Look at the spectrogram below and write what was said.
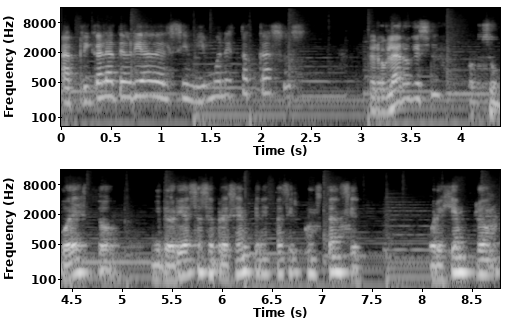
¿Aplica la teoría del sí mismo en estos casos? Pero claro que sí. Por supuesto, mi teoría se hace presente en estas circunstancias. Por ejemplo,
